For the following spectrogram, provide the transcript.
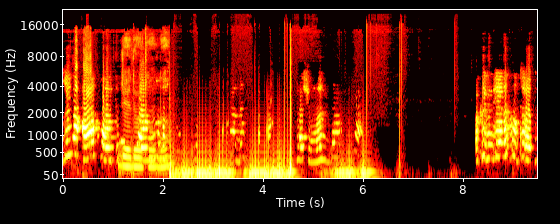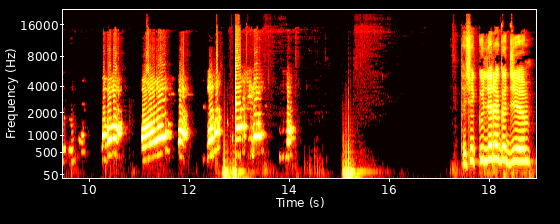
Yine A koydum. C4 oldu. Bakın diye nasıl tırasıyorum. Ya bana. Aa, Teşekkürler agacığım.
